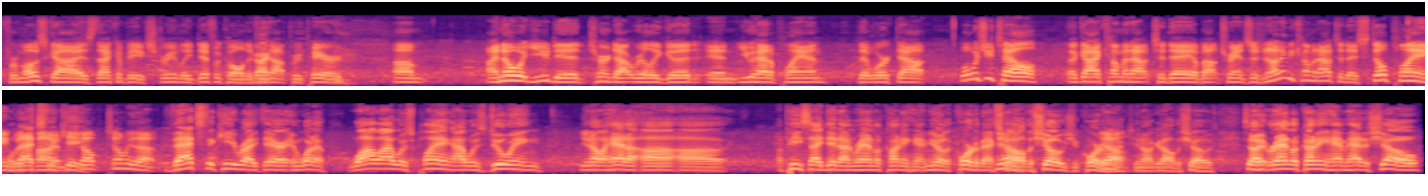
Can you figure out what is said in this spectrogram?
for most guys, that could be extremely difficult if Right. you're not prepared. Um, I know what you did turned out really good, and you had a plan that worked out. What would you tell a guy coming out today about transition? Not even coming out today, still playing Well, with that's the key. Tell, tell me that. That's the key right there. And what I, while I was playing, I was doing, you know, I had a, a, a, a piece I did on Randall Cunningham. You know, the quarterbacks Yeah. get all the shows. You quarterbacks, Yeah. you know, get all the shows. So Randall Cunningham had a show,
